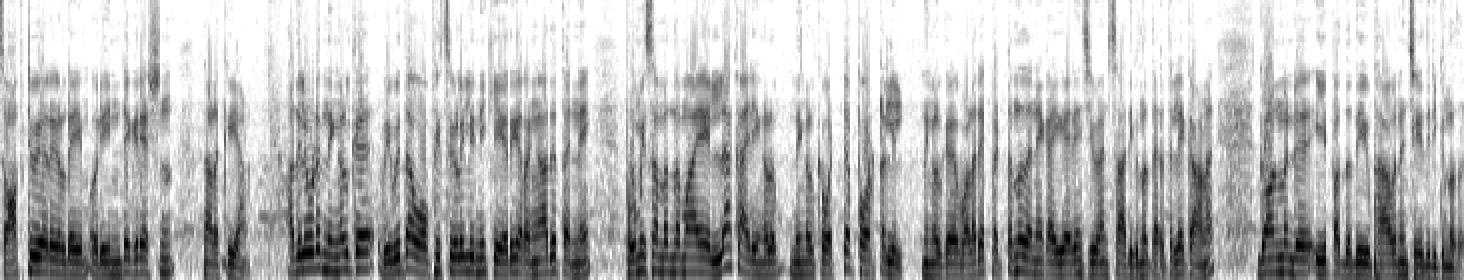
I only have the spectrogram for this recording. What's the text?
സോഫ്റ്റ്വെയറുകളുടെയും ഒരു ഇന്റഗ്രേഷൻ നടക്കുകയാണ്. അതിലൂടെ നിങ്ങൾക്ക് വിവിധ ഓഫീസുകളിൽ ഇനി കയറി ഇറങ്ങാതെ തന്നെ ഭൂമി സംബന്ധമായ എല്ലാ കാര്യങ്ങളും നിങ്ങൾക്ക് ഒറ്റ പോർട്ടലിൽ നിങ്ങൾക്ക് വളരെ പെട്ടെന്ന് തന്നെ കൈകാര്യം ചെയ്യാൻ സാധിക്കുന്ന തരത്തിലേക്കാണ് ഗവൺമെന്റ് ഈ പദ്ധതി വിഭാവനം ചെയ്തിരിക്കുന്നത്.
